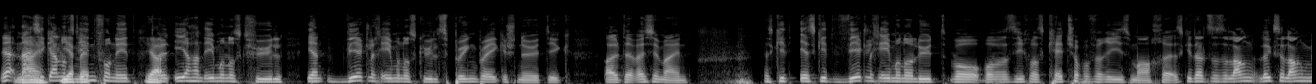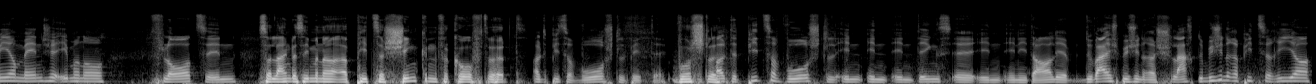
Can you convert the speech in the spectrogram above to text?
äh, Ja, nein, sie geben uns die. Info nicht, Ja. weil ihr habt immer noch das Gefühl, ihr habt wirklich immer noch das Gefühl, Spring Break ist nötig. Alter, weißt du, ich meine? Es gibt, es gibt wirklich immer noch Leute, die wo, wo was ich was Ketchup auf Reis machen. Es gibt also, solange, solange wir Menschen immer noch flawed sind, Solange das immer noch eine Pizza Schinken verkauft wird. Alter, Pizza Wurstel bitte. Wurstel. Alter, Pizza Wurstel in, in, in Dings äh, in, in Italien. Du weißt, du bist in einer schlecht, du bist in einer Pizzeria,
